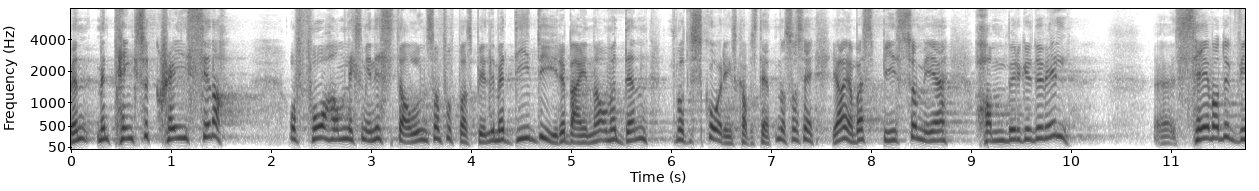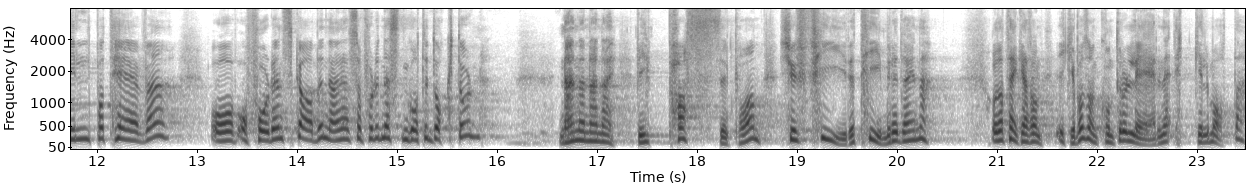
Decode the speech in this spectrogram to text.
Men, men tenk så crazy, da! Å få han liksom inn i stallen som fotballspiller med de dyre beina og med den måte, skåringskapasiteten. Og så si ja, ja, bare spis så mye hamburger du vil. Eh, se hva du vil på TV. Og, og får du en skade, nei, så får du nesten gå til doktoren. Nei, nei, nei, nei. Vi passer på han 24 timer i døgnet. Og da tenker jeg sånn, Ikke på en sånn kontrollerende, ekkel måte.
